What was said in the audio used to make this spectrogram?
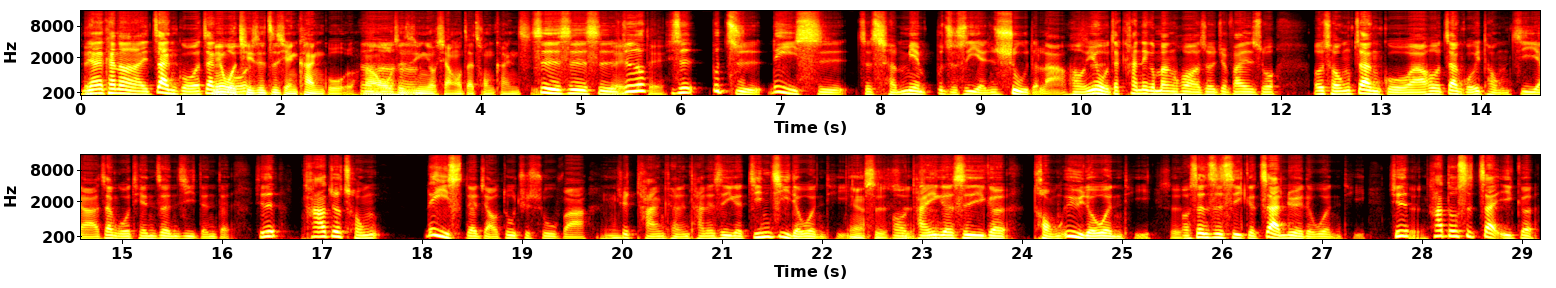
你在看到哪里？战国，战国。因为我其实之前看过了，然后我最近又想要再重看一次。是是是，就是说，其实不止历史的层面，不只是严肃的啦。哈，因为我在看那个漫画的时候，就发现说。而从战国啊，或战国一统记啊，战国天正记等等，其实他就从历史的角度去抒发，嗯、去谈，可能谈的是一个经济的问题，嗯、是哦，谈一个是一个统御的问题，是哦，甚至是一个战略的问题。其实它都是在一个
